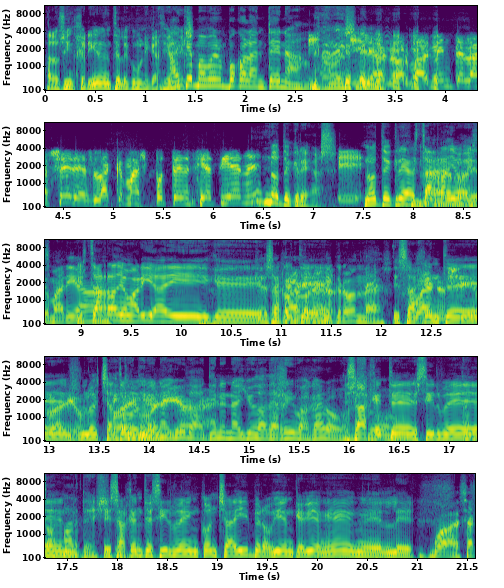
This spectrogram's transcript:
a los ingenieros en telecomunicaciones. Hay que mover un poco la antena. A ver si... Mira, normalmente la SER es la que más potencia tiene. No te creas, Eh, no te creas. Está Radio, Radio María- está Radio María ahí que, Que esa se gente, el microondas. esa Bueno, gente sí, lo echa todo. en tienen ayuda, tienen ayuda de arriba, claro. Esa eso- gente sirve, en esa gente sirve en concha ahí, pero bien, que bien, ¿eh? En el, eh, Buah, sac-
